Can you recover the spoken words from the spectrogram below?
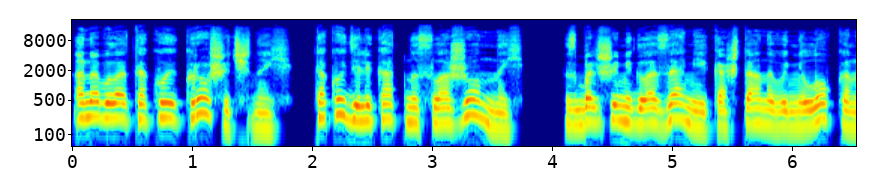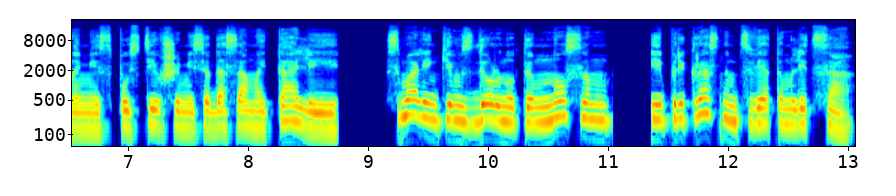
Она была такой крошечной, такой деликатно сложенной, с большими глазами и каштановыми локонами, спустившимися до самой талии, с маленьким вздернутым носом и прекрасным цветом лица.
